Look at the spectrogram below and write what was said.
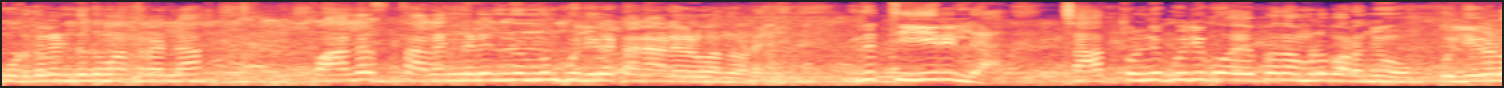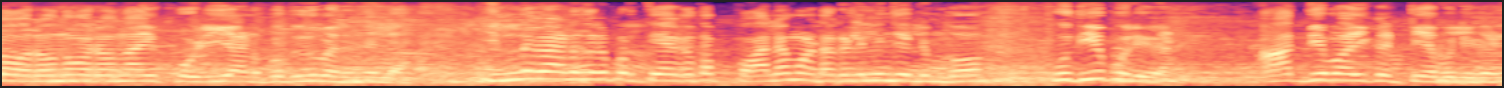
കൂടുതലുണ്ടെന്ന് മാത്രമല്ല പല സ്ഥലങ്ങളിൽ നിന്നും പുലി കെട്ടാൻ ആളുകൾ വന്നു തുടങ്ങി. ഇത് തീരില്ല. ചാത്തുണ്ണി പുലി പോയപ്പോൾ നമ്മൾ പറഞ്ഞു പുലികൾ ഓരോന്നോരോന്നായി കൊഴിയാണ് പുതിയത് വരുന്നില്ല. ഇന്ന് കാണുന്നൊരു പ്രത്യേകത പല മടകളിലും ചെല്ലുമ്പോൾ പുതിയ പുലികൾ. ആദ്യമായി കെട്ടിയ പുലികൾ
